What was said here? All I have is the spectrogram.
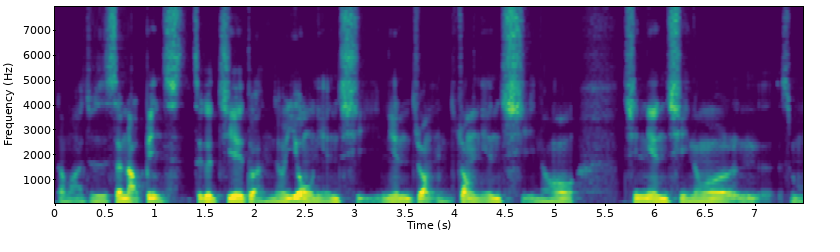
懂吗？就是生老病死这个阶段，然后幼年期、年壮壮年期，然后青年期，然后什么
